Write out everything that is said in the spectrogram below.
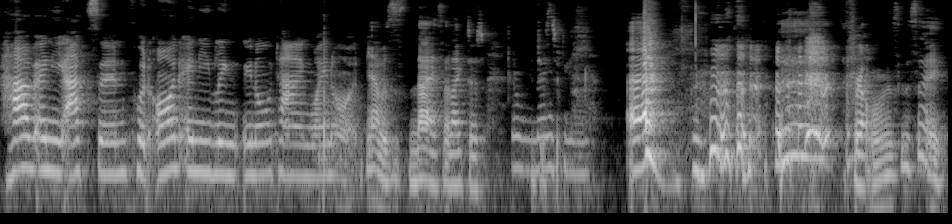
have any accent, put on any ling, you know, tang. Why not? Yeah, it was nice. I liked it. Oh, thank you. Uh, forgot what I was gonna say.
